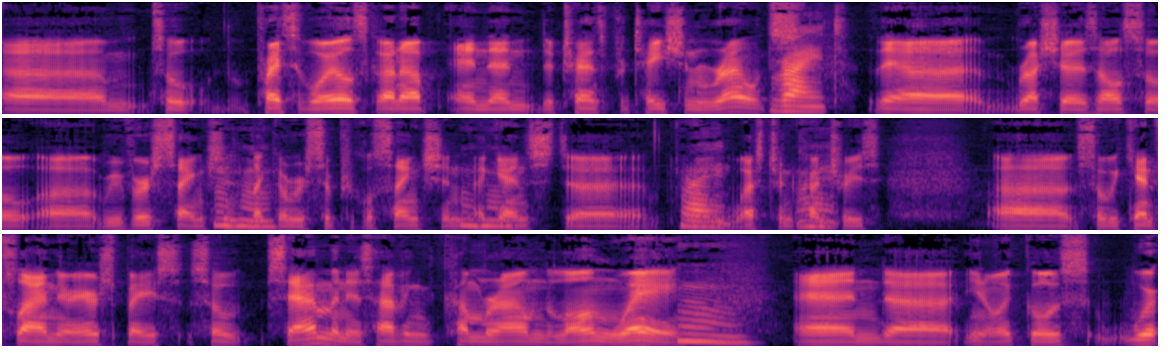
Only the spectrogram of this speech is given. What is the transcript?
um, so the price of oil has gone up, and then the transportation routes. Right. The, uh, Russia is also uh, reverse sanctioned, like a reciprocal sanction against uh, you know, Mm-hmm. Right, Western right. countries. Uh, so we can't fly in their airspace. So salmon is having to come around the long way, Hmm. and uh, you know it goes. Where,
